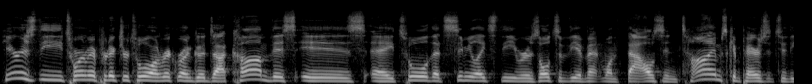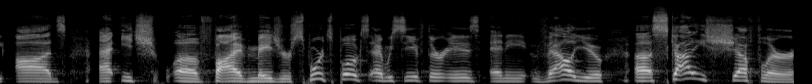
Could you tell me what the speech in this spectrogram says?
Here is the tournament predictor tool on rickrungood.com. This is a tool that simulates the results of the event 1,000 times, compares it to the odds at each of five major sports books, and we see if there is any value. Uh, Scottie Scheffler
